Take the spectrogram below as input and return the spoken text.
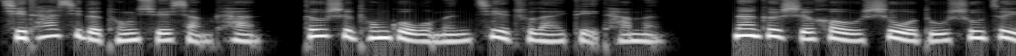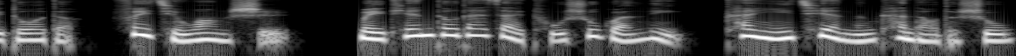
其他系的同学想看，都是通过我们借出来给他们。那个时候是我读书最多的。废寝忘食，每天都待在图书馆里看一切能看到的书。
